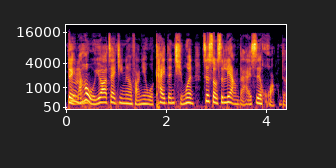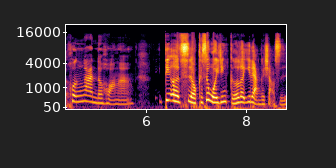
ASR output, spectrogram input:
对，嗯、然后我又要再进那个房间，我开灯，请问这时候是亮的还是黄的？昏暗的黄啊。第二次哦，可是我已经隔了一两个小时。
